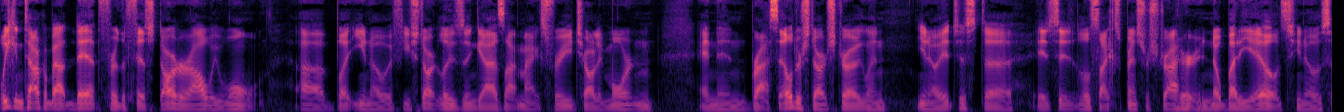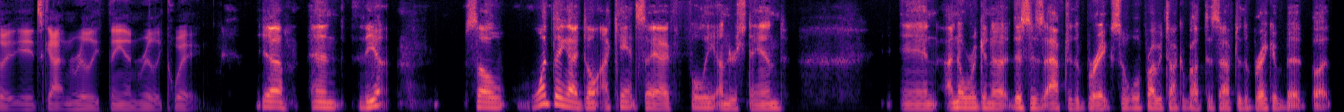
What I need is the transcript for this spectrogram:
we can talk about depth for the fifth starter all we want. Uh, but you know, if you start losing guys like Max Fried, Charlie Morton, and then Bryce Elder starts struggling, you know, it just uh, it's it looks like Spencer Strider and nobody else. You know, so it's gotten really thin really quick. Yeah, and the so one thing I don't I can't say I fully understand and I know we're gonna. This is after the break, so we'll probably talk about this after the break a bit. But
